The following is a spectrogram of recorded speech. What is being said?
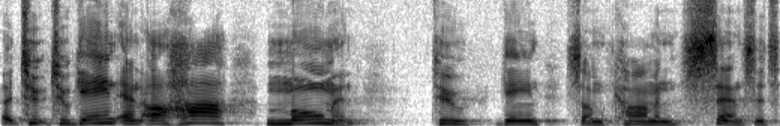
uh, to, to gain an aha moment, to gain some common sense. It's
